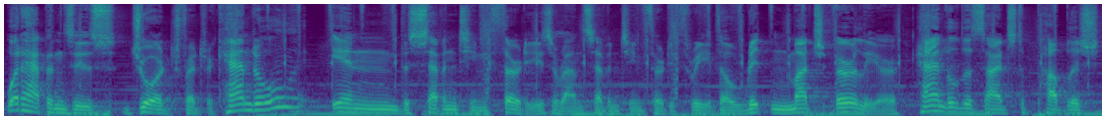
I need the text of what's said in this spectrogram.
What happens is George Frederick Handel, in the 1730s, around 1733, though written much earlier, Handel decides to publish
